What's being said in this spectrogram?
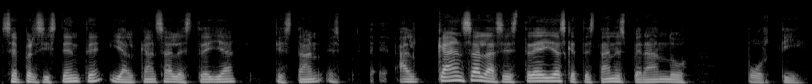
sé persistente y alcanza la estrella que están eh, alcanza las estrellas que te están esperando por ti.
